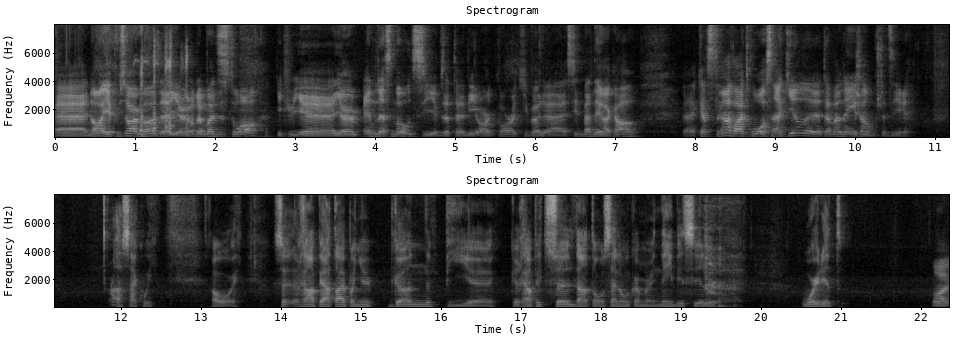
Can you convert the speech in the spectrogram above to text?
Euh, non, il y a plusieurs modes. Il y a un genre de mode histoire. Et puis, euh, il y a un endless mode si vous êtes des hardcore qui veulent essayer de battre des records. quand tu te rends vers 300 kills, t'as mal dans les jambes, je te dirais. Ah, sac, oui. Ah, oh, oui. ramper à terre, pogner un gun, puis ramper tout seul dans ton salon comme un imbécile. Word it. Ouais,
